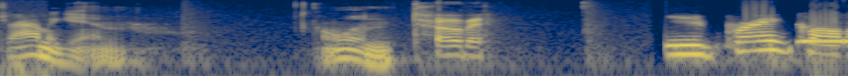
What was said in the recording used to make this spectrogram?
Try him again. Call in Toby. You prank call.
